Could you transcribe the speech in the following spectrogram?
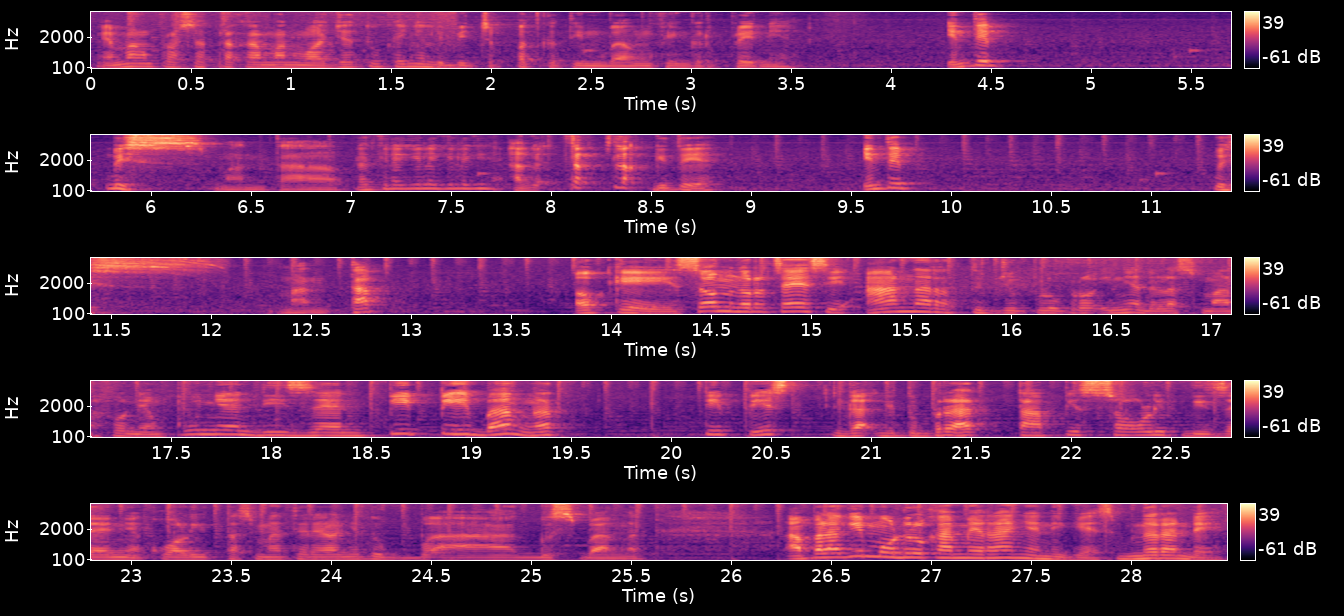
Memang proses perekaman wajah tuh kayaknya lebih cepat ketimbang fingerprint ya. Intip. Bis, mantap. Lagi lagi lagi lagi. Agak cek-cek gitu ya. Intip. Bis, mantap. Oke, okay, so menurut saya si Honor 70 Pro ini adalah smartphone yang punya desain pipih banget, tipis, nggak gitu berat, tapi solid desainnya, kualitas materialnya tuh bagus banget. Apalagi modul kameranya nih guys, beneran deh.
